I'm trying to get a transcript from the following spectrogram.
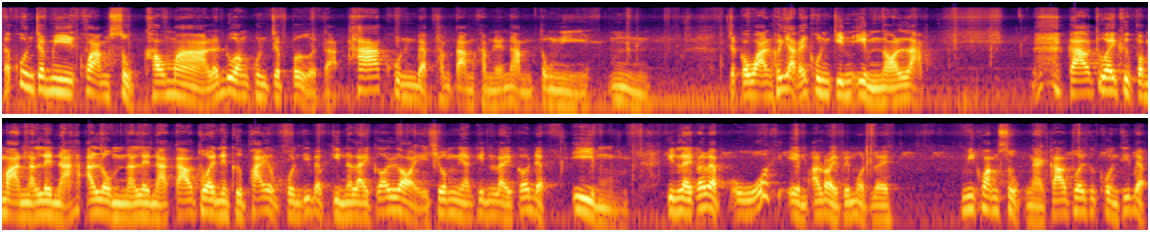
แล้วคุณจะมีความสุขเข้ามาแล้วดวงคุณจะเปิดอะถ้าคุณแบบทำตามคำแนะนำตรงนี้ อืมจักรวาลเขาอยากให้คุณกินอิ่มนอนหลับก้าวถ้วยคือประมาณนั้นเลยนะ อารมณ์นั้นเลยนะก้าวถ้วยเนี่ยคือไพ่ของคนที่แบบกินอะไรก็อร่อยช่วงเนี้ย กินอะไรก็แบบอิ่ม กินอะไรก็แบบโอ้เอ็มอร่อยไปหมดเลย มีความสุขไงก้าวถ้วยคือคนที่แบบ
